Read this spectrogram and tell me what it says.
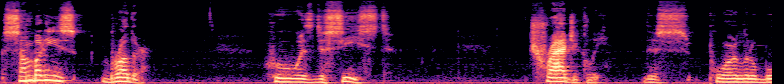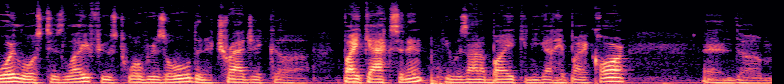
somebody's brother who was deceased tragically. This poor little boy lost his life. He was 12 years old in a tragic uh, bike accident. He was on a bike and he got hit by a car and um,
